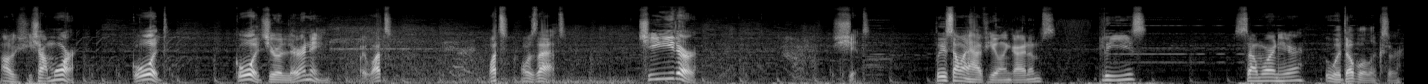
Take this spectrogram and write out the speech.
Oh, he shot more. Good. Good, you're learning. Wait, what? What? What was that? Cheater! Shit. Please tell me I have healing items. Please? Somewhere in here? Ooh, a double elixir.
